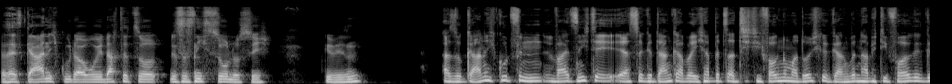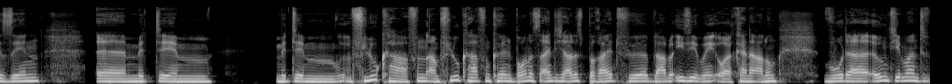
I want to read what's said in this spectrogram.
das heißt gar nicht gut, aber wo ihr dachtet so, das ist nicht so lustig gewesen? Also gar nicht gut finden war jetzt nicht der erste Gedanke, aber ich habe jetzt, als ich die Folge nochmal durchgegangen bin, habe ich die Folge gesehen äh, mit dem mit dem Flughafen, am Flughafen Köln-Bonn ist eigentlich alles bereit für bla bla Easyway oder keine Ahnung, wo da irgendjemand,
